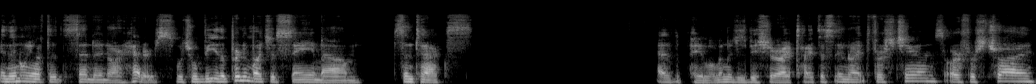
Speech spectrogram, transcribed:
And then we have to send in our headers, which will be the pretty much the same um, syntax as the payload. Let me just be sure I type this in right first chance or first try.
